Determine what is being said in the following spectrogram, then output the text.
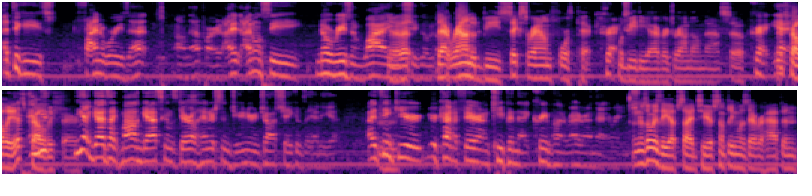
I think he's fine where he's at on that part. I, I don't see no reason why Yeah, you that, should go. that round down. would be sixth round, fourth pick. Correct. Would be the average round on that. So correct. Yeah, that's probably that's probably you, fair. You got guys like Myles Gaskins, Darrell Henderson Jr., and Josh Jacobs ahead of you. I think Mm-hmm. you're you're kind of fair on keeping that Kareem Hunt right around that range. And there's always the upside too. If something was to ever happen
